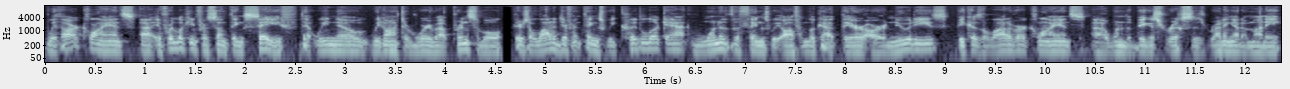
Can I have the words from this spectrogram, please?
with our clients. Uh, if we're looking for something safe that we know we don't have to worry about principal, there's a lot of different things we could look at. One of the things we often look at there are annuities because a lot of our clients, uh, one of the biggest risks is running out of money.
